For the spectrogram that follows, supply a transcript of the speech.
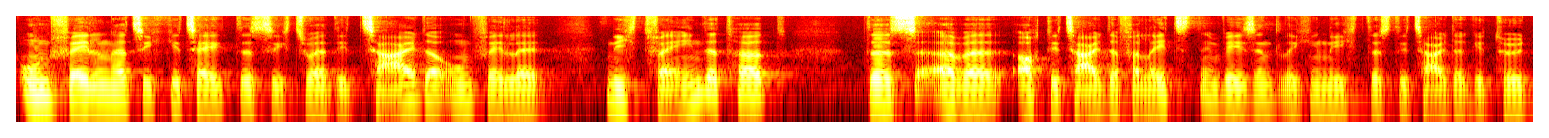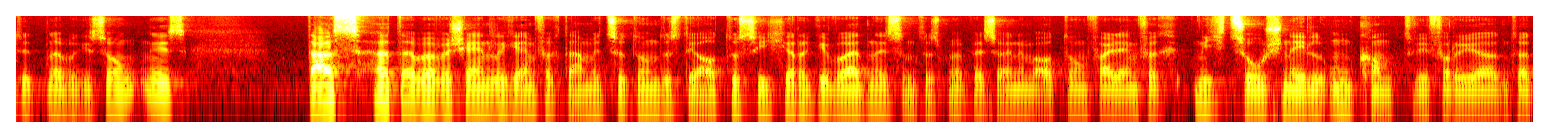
Unfällen hat sich gezeigt, dass sich zwar die Zahl der Unfälle nicht verändert hat, dass aber auch die Zahl der Verletzten im Wesentlichen nicht, dass die Zahl der Getöteten aber gesunken ist. Das hat aber wahrscheinlich einfach damit zu tun, dass die Autos sicherer geworden ist und dass man bei so einem Autounfall einfach nicht so schnell umkommt wie früher und hat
